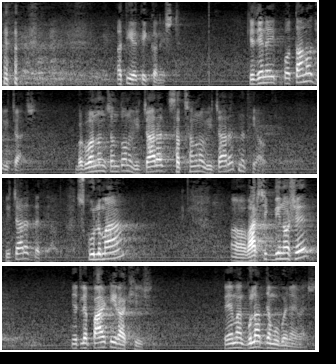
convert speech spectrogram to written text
અતિ અતિ કનિષ્ઠ. કે જેને પોતાનો જ વિચાર છે. ભગવાનનો સંતોનો વિચાર જ, સત્સંગનો વિચાર જ નથી આવતો. વિચાર જ નથી આવતો. સ્કૂલમાં વાર્ષિક દિનો છે, એટલે પાર્ટી રાખી છે એમાં ગુલાબજાંબુ બનાવ્યા છે.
